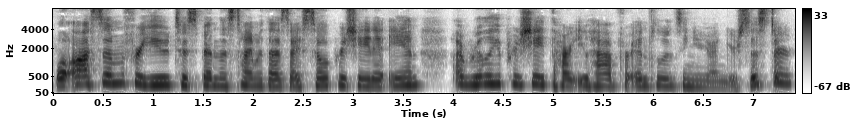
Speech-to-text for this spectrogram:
Well, awesome for you to spend this time with us. I so appreciate it. And I really appreciate the heart you have for influencing your younger sister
